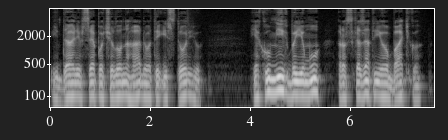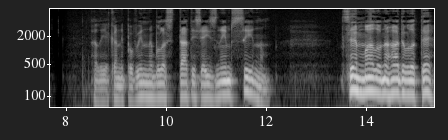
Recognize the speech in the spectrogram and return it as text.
І далі все почало нагадувати історію, яку міг би йому розказати його батько, але яка не повинна була статися із ним сином. Це мало нагадувало те,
